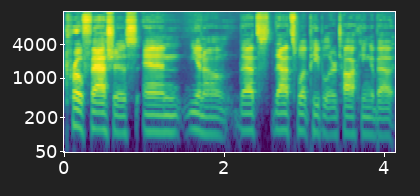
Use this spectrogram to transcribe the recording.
pro-fascist and you know that's that's what people are talking about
